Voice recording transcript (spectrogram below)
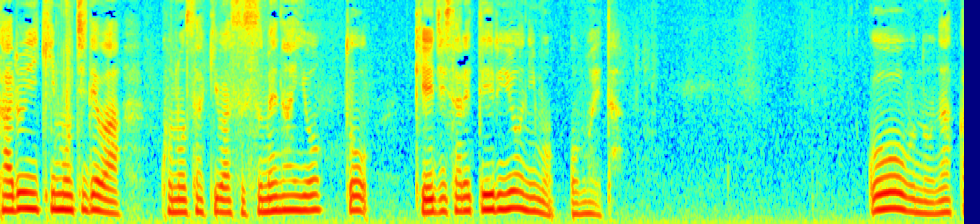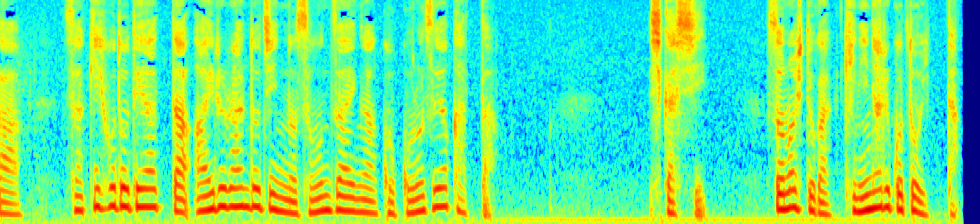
軽い気持ちではこの先は進めないよと掲示されているようにも思えた。豪雨の中先ほど出会ったアイルランド人の存在が心強かった。しかしその人が気になることを言った。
